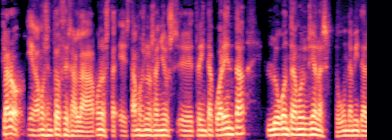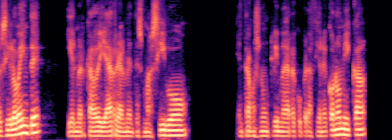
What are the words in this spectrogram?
Claro, llegamos entonces a la, bueno, estamos en los años 30-40, eh, luego entramos ya en la segunda mitad del siglo XX y el mercado ya realmente es masivo, entramos en un clima de recuperación económica,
